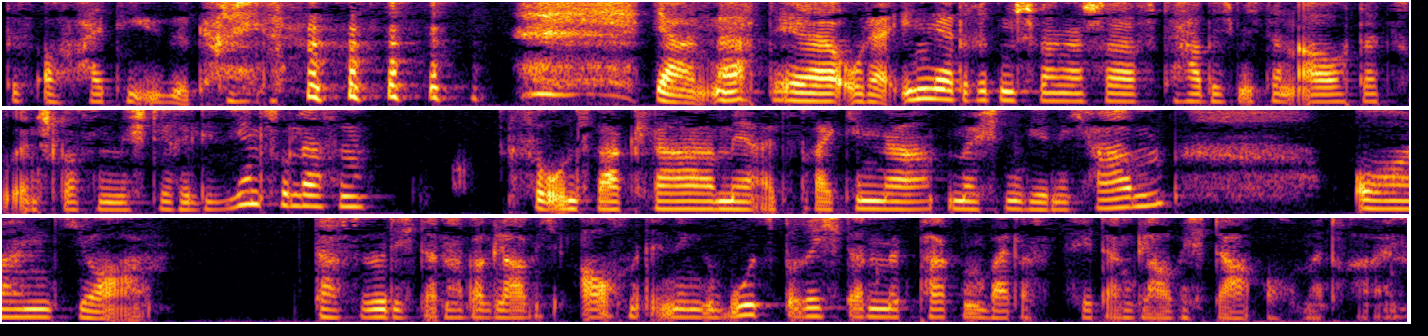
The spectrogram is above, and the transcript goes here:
bis auf halt die Übelkeit. ja, nach der oder in der dritten Schwangerschaft habe ich mich dann auch dazu entschlossen, mich sterilisieren zu lassen. Für uns war klar, mehr als drei Kinder möchten wir nicht haben. Und ja, das würde ich dann aber, glaube ich, auch mit in den Geburtsbericht dann mitpacken, weil das zählt dann, glaube ich, da auch mit rein.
